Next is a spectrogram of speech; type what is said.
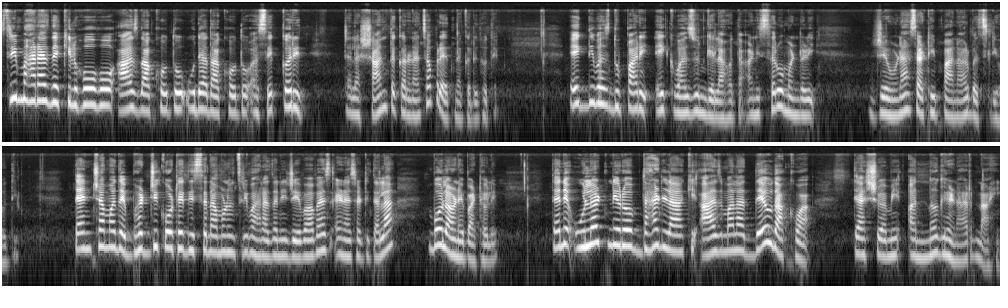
श्री महाराज देखील हो हो आज दाखवतो उद्या दाखवतो असे करीत त्याला शांत करण्याचा प्रयत्न करीत होते. एक दिवस दुपारी एक वाजून गेला होता आणि सर्व मंडळी जेवणासाठी पानावर बसली होती. त्यांच्यामध्ये भटजी कोठे दिसेना म्हणून श्री महाराजांनी जेवाव्यास येण्यासाठी त्याला बोलावणे पाठवले. त्याने उलट निरोप धाडला की आज मला देव दाखवा त्याशिवाय मी अन्न घेणार नाही.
